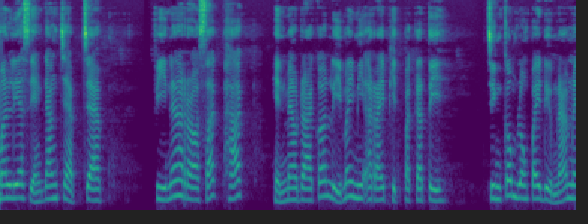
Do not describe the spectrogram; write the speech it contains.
มันเลียเสียงดังแจบๆฟีน้ารอสักพัก เห็นแมวดาก้อนลีไม่มีอะไรผิดปกติ จึงก้มลงไปดื่มน้ำใน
